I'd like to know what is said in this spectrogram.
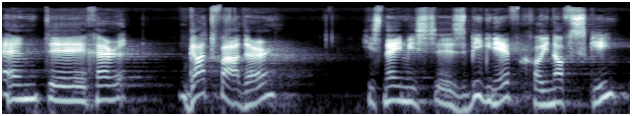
And uh, her godfather, his name is uh, Zbigniew Chojnowski,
